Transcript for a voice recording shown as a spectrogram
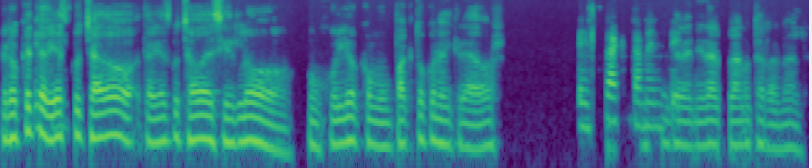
Creo que te había escuchado, te había escuchado decirlo con Julio como un pacto con el Creador antes de exactamente, venir al plano terrenal.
